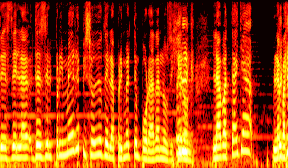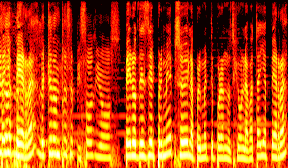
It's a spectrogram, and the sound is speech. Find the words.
desde, la, desde el primer episodio de la primera temporada nos dijeron, Eric. la batalla, la Le batalla quedan- perra, Le quedan tres episodios. pero desde el primer episodio de la primera temporada nos dijeron, la batalla perra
